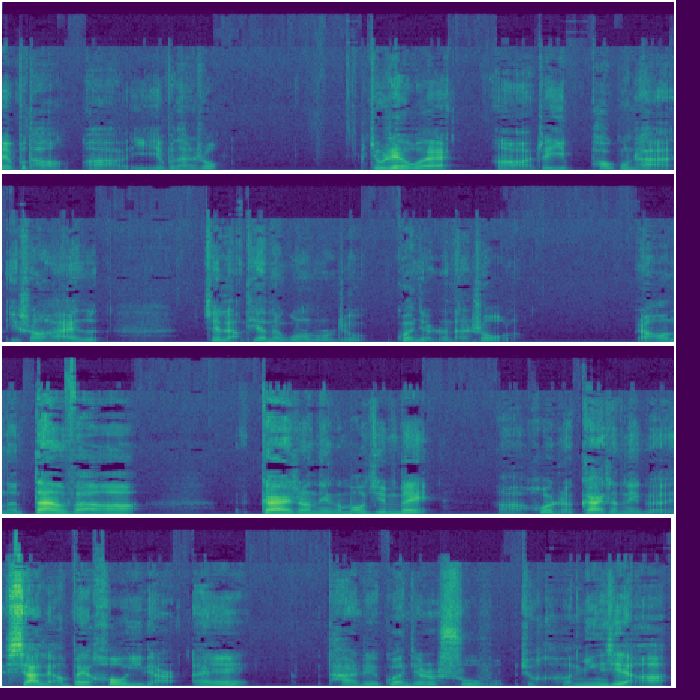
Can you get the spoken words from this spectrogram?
也不疼啊，也不难受。就这回啊，这一剖宫产一生孩子，这两天的功夫就关节就难受了。然后呢，但凡啊盖上那个毛巾被啊，或者盖上那个夏凉被厚一点，哎，他这关节舒服，就很明显啊。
